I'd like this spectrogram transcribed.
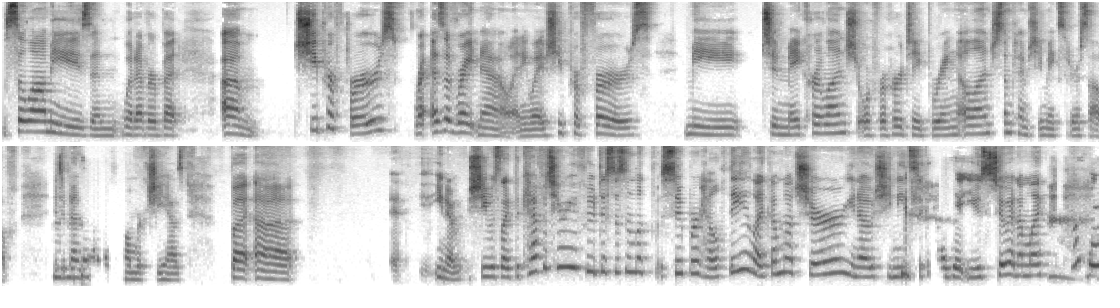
salamis and whatever. But um, she prefers, as of right now, anyway, she prefers me to make her lunch or for her to bring a lunch. Sometimes she makes it herself. It mm-hmm. depends on how much homework she has. But uh, eh, you know, she was like, the cafeteria food just doesn't look super healthy. Like, I'm not sure, you know, she needs to kind of get used to it. And I'm like, okay,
